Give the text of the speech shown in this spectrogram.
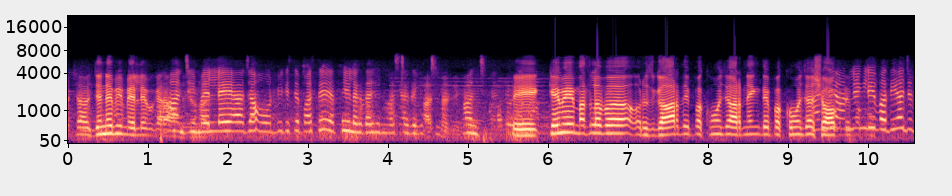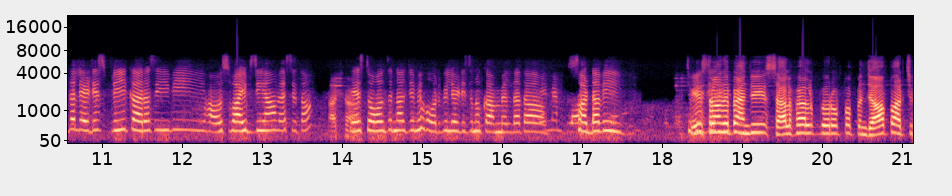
ਅੱਛਾ ਜਿੰਨੇ ਵੀ ਮੇਲੇ ਵਗੈਰਾ ਹਾਂਜੀ। ਮੇਲੇ ਆ ਜਾਂ ਹੋਰ ਵੀ ਕਿਸੇ ਪਾਸੇ ਇੱਥੇ ਹੀ ਲੱਗਦਾ ਯੂਨੀਵਰਸਿਟੀ ਦੇ ਵਿੱਚ। ਹੀ। ਹਾਂਜੀ। ਤੇ ਕਿਵੇਂ ਮਤਲਬ ਰੋਜ਼ਗਾਰ ਦੇ ਪੱਖੋਂ ਜਾਂ ਅਰਨਿੰਗ ਦੇ ਪੱਖੋਂ ਜਾਂ ਸ਼ੌਕ ਦੇ ਅਰਨਿੰਗ ਲਈ ਵਧੀਆ ਜਿੱਦਾਂ ਲੇਡੀਜ਼ ਫ੍ਰੀ ਕਰ ਅਸੀਂ ਵੀ ਹਾਊਸ ਵਾਈਫਸ ਹੀ ਹਾਂ ਵੈਸੇ ਤਾਂ। ਅੱਛਾ। ਤੇ ਸਟਾਲਸ ਦੇ ਨਾਲ ਜਿਵੇਂ ਹੋਰ ਵੀ ਲੇਡੀਜ਼ ਨੂੰ ਕੰਮ ਮਿਲਦਾ ਤਾਂ ਸਾਡਾ ਵੀ ਇਸ ਤਰ੍ਹਾਂ ਦੇ ਭੈਣ ਜੀ ਸੈਲਫ ਹੈਲਪ ਗਰੁੱਪ ਪੰਜਾਬ ਭਰ ਚ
